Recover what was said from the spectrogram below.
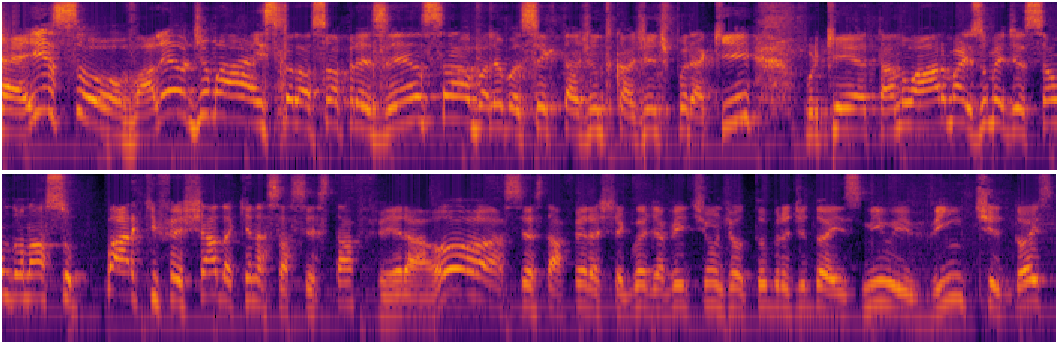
É isso! Valeu demais pela sua presença, valeu você que tá junto com a gente por aqui, porque tá no ar mais uma edição do nosso Parque Fechado aqui nessa sexta-feira. Oh, sexta-feira chegou, dia 21 de outubro de 2022.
